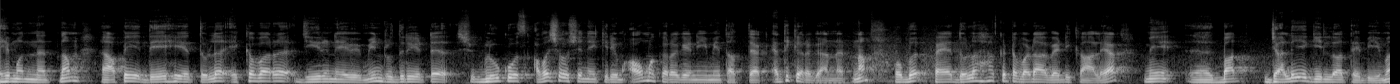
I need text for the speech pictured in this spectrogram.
එහෙමත් නැත්නම් අපේ දේහය තුළ එකවර ජීර්ණය වෙමින් රුධිරයට ග්ලූකෝස් අවශෝෂණය කිරීම අවම කර ගැනීමේ තත්ත්වයක් ඇති කර ගන්නට නම් ඔබ පැය 12කට වඩා වැඩි කාලයක් මේ බත් ජලයේ ගිල්වා තැබීම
